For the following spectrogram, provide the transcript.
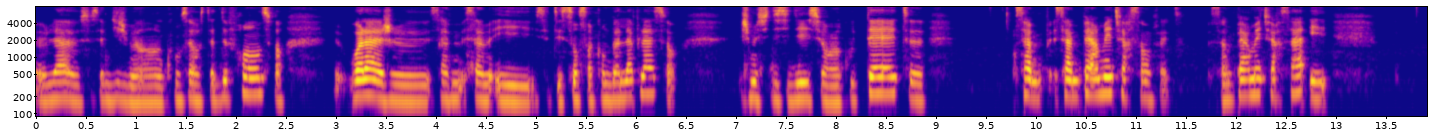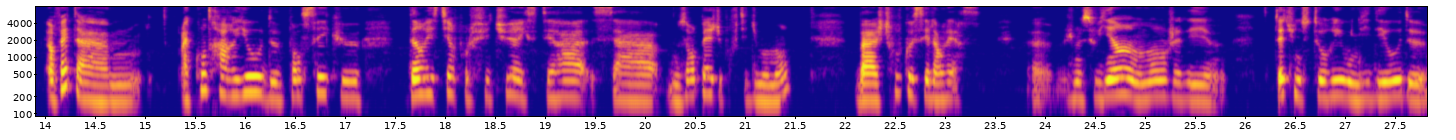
Euh, là ce samedi je vais à un concert au stade de France. Enfin voilà je ça, ça et c'était 150 balles la place. Je me suis décidée sur un coup de tête ça me, permet de faire ça en fait. Ça me permet de faire ça et en fait, à, à contrario de penser que d'investir pour le futur, etc., ça nous empêche de profiter du moment, bah, je trouve que c'est l'inverse. Euh, je me souviens, à un moment, j'avais euh, peut-être une story ou une vidéo de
